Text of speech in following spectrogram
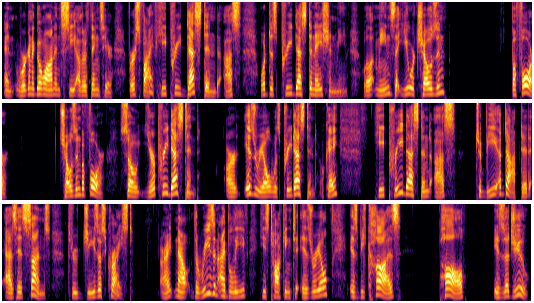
And we're going to go on and see other things here. Verse 5 He predestined us. What does predestination mean? Well, it means that you were chosen before. Chosen before. So you're predestined, or Israel was predestined, okay? He predestined us to be adopted as his sons through Jesus Christ. All right. Now, the reason I believe he's talking to Israel is because Paul is a Jew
